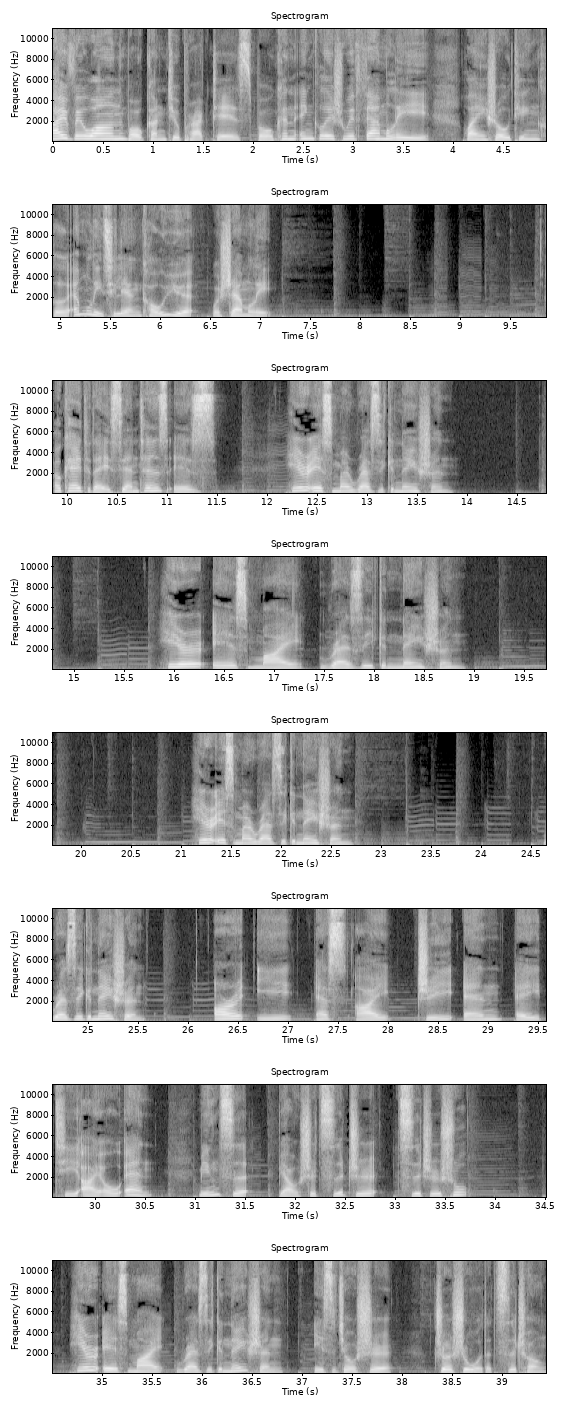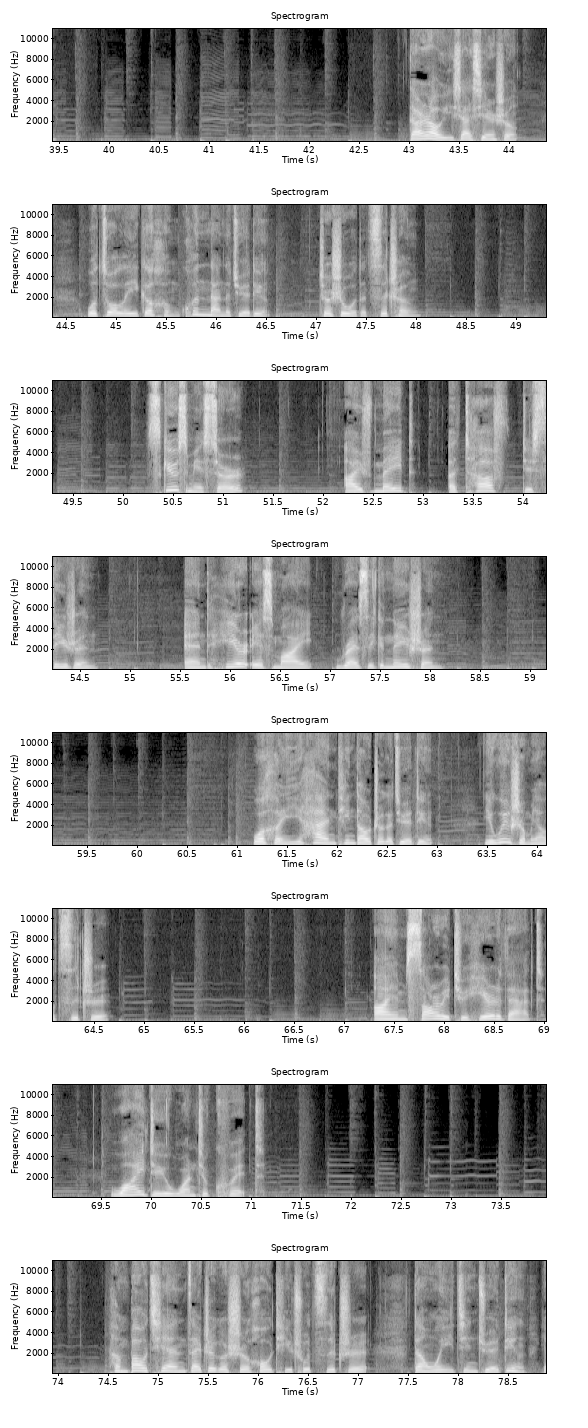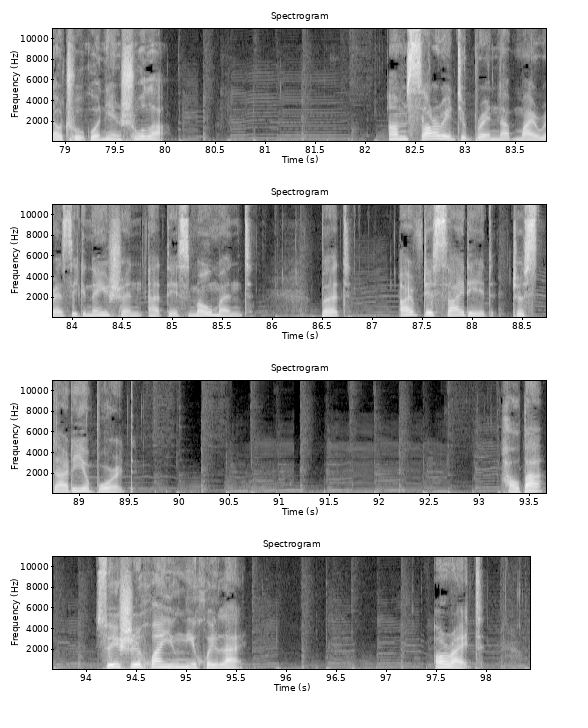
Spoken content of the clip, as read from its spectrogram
Hi everyone, welcome to practice spoken English with Emily. 欢迎收听和 Emily 一起练口语，我是 Emily。Okay, today's sentence is Here is my resignation. Here is my resignation. Here is my resignation. Resignation, R E S I G N A T I O N，名词，表示辞职、辞职书。Here is my resignation，意思就是这是我的辞呈。打扰一下，先生，我做了一个很困难的决定，这是我的辞呈。Excuse me, sir. I've made a tough decision, and here is my resignation. 我很遗憾听到这个决定。你为什么要辞职？I am sorry to hear that. Why do you want to quit? 很抱歉在这个时候提出辞职，但我已经决定要出国念书了。I'm sorry to bring up my resignation at this moment, but I've decided to study abroad. 好吧，随时欢迎你回来。All right,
